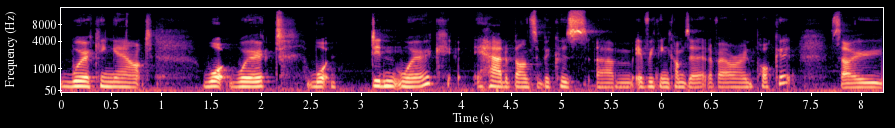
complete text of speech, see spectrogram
working out what worked, what didn't work, how to balance it because um, everything comes out of our own pocket. So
